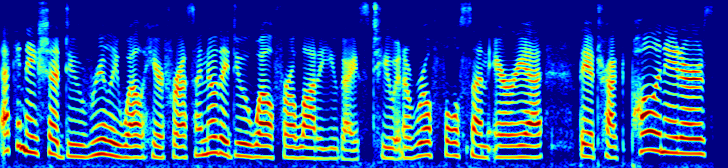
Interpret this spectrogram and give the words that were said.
Echinacea do really well here for us. I know they do well for a lot of you guys too. In a real full sun area, they attract pollinators.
